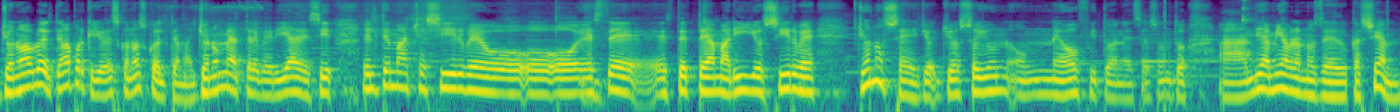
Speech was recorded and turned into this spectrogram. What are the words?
yo no hablo del tema porque yo desconozco el tema. Yo no me atrevería a decir, el té matcha sirve o, o- o este, este té amarillo sirve. Yo no sé, yo, yo soy un, un neófito en ese asunto. A Andy a mí háblanos de educación.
